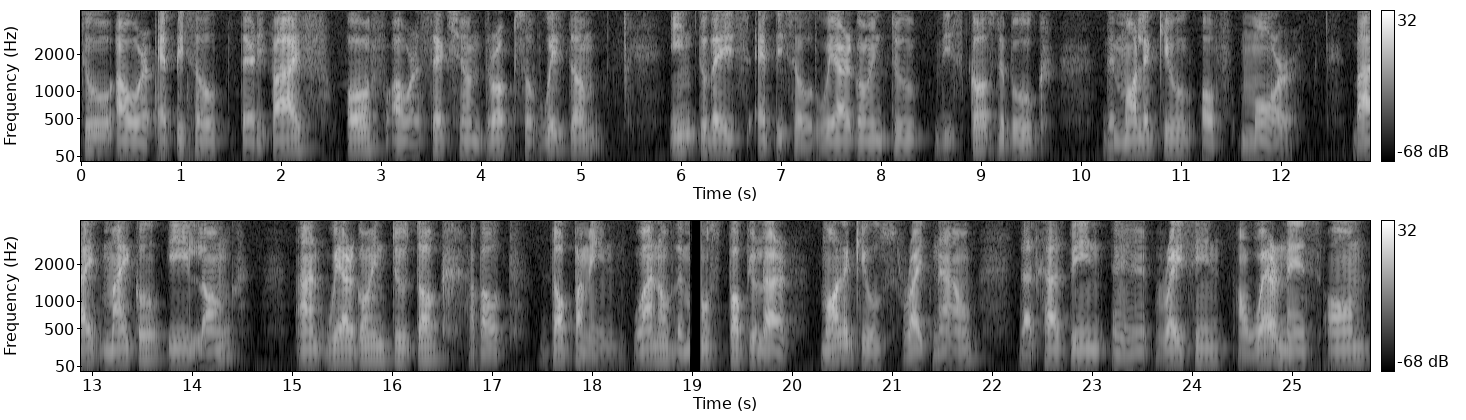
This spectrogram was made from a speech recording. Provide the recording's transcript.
to our episode 35 of our section Drops of Wisdom. In today's episode, we are going to discuss the book The Molecule of More by Michael E. Long, and we are going to talk about dopamine, one of the most popular molecules right now that has been uh, raising awareness on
